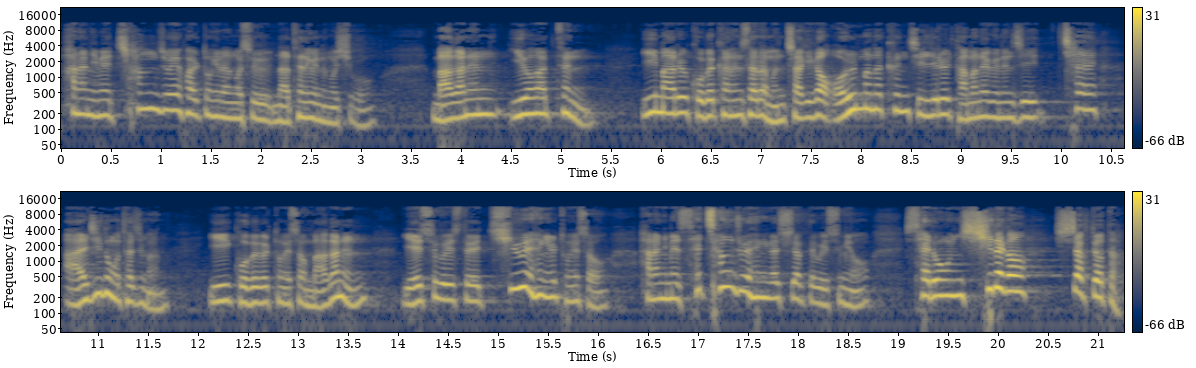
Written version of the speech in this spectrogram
하나님의 창조의 활동이라는 것을 나타내고 있는 것이고 마가는 이와 같은 이 말을 고백하는 사람은 자기가 얼마나 큰 진리를 담아내고 있는지 채 알지도 못하지만 이 고백을 통해서 마가는 예수 그리스도의 치유의 행위를 통해서 하나님의 새 창조의 행위가 시작되고 있으며 새로운 시대가 시작되었다.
